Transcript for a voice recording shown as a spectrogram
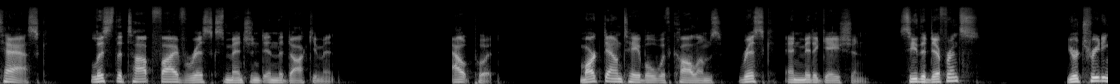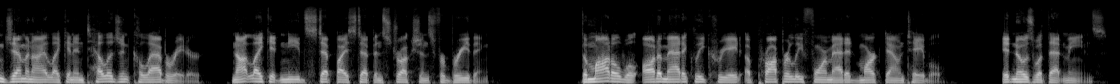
Task. List the top five risks mentioned in the document. Output. Markdown table with columns Risk and Mitigation. See the difference? You're treating Gemini like an intelligent collaborator, not like it needs step-by-step instructions for breathing. The model will automatically create a properly formatted markdown table. It knows what that means.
